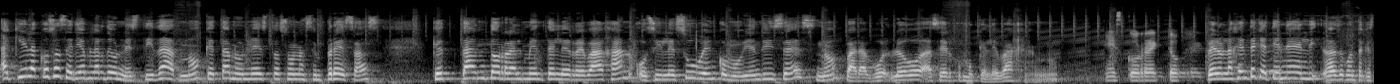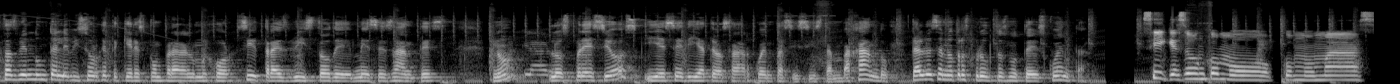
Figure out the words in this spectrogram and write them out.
aquí la cosa sería hablar de honestidad, ¿no? ¿Qué tan honestas son las empresas? ¿Qué tanto realmente le rebajan o si le suben, como bien dices, ¿no? Para luego hacer como que le bajan, ¿no? Es correcto. Pero la gente que tiene, haz de cuenta que estás viendo un televisor que te quieres comprar a lo mejor, sí traes visto de meses antes, ¿no? Los precios y ese día te vas a dar cuenta si sí están bajando. Tal vez en otros productos no te des cuenta. Sí, que son como, como más,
